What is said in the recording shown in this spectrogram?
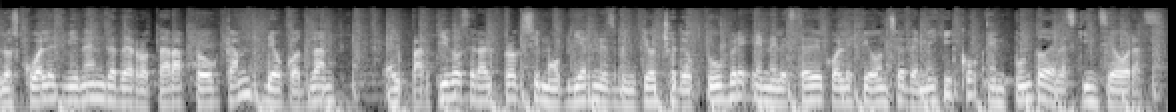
los cuales vienen de derrotar a Procam de Ocotlán. El partido será el próximo viernes 28 de octubre en el Estadio Colegio 11 de México en punto de las 15 horas.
